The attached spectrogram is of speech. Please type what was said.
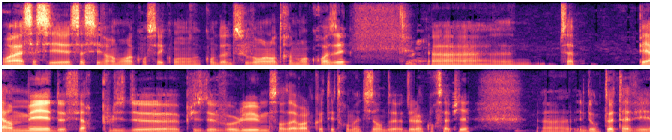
Ouais, ça c'est ça c'est vraiment un conseil qu'on donne souvent l'entraînement croisé. ça permet de faire plus de plus de volume sans avoir le côté traumatisant de, de la course à pied. et donc toi, tu avais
